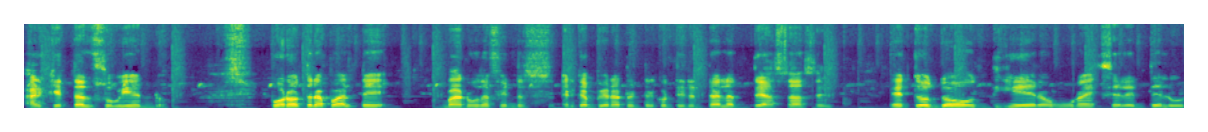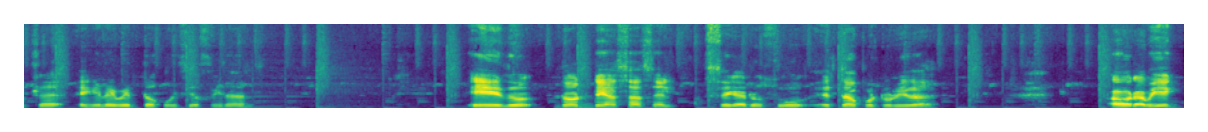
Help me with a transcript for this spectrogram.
al que están subiendo. Por otra parte, Manu defiende el campeonato intercontinental ante Assassin. Estos dos dieron una excelente lucha en el evento juicio final. eh, donde Azazel se ganó su, esta oportunidad. Ahora bien,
